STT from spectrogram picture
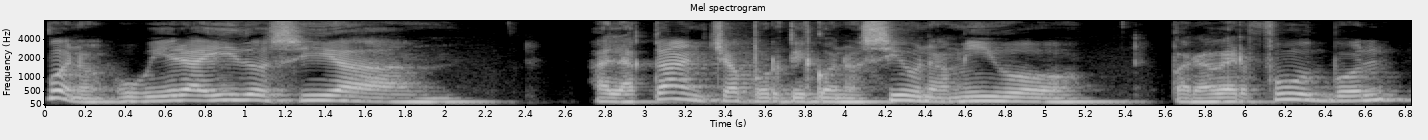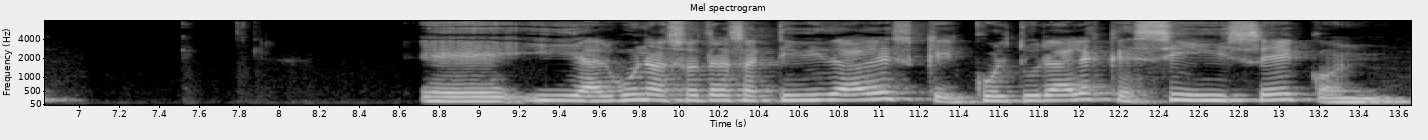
Bueno, hubiera ido sí a, a la cancha porque conocí a un amigo para ver fútbol eh, y algunas otras actividades que, culturales que sí hice con,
